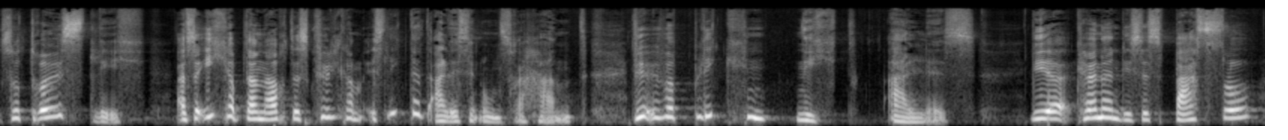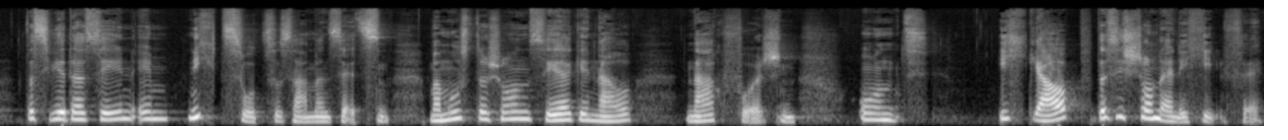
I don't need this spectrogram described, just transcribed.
so tröstlich. Also ich habe dann auch das Gefühl gehabt, es liegt nicht alles in unserer Hand. Wir überblicken nicht alles. Wir können dieses Bastel, das wir da sehen, eben nicht so zusammensetzen. Man muss da schon sehr genau nachforschen. Und ich glaube, das ist schon eine Hilfe,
